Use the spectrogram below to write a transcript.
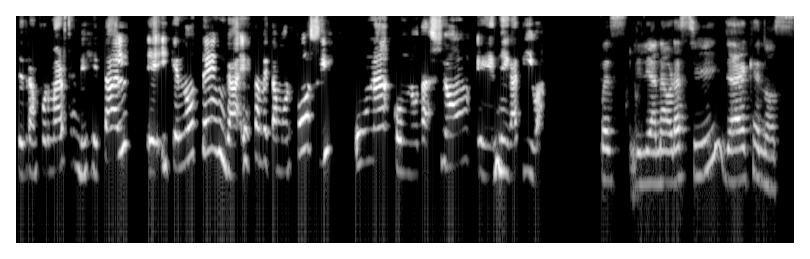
de transformarse en vegetal y que no tenga esta metamorfosis una connotación negativa. Pues Liliana, ahora sí, ya que nos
